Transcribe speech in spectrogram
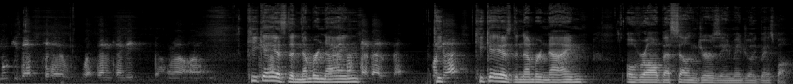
Mookie Betts to what Benintendi. You know, uh, Kike is the number nine. not that bad of a bet. What's that? Kike is the number nine overall best-selling jersey in Major League Baseball.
